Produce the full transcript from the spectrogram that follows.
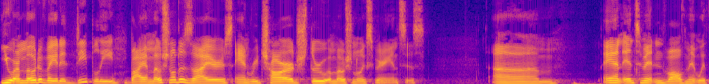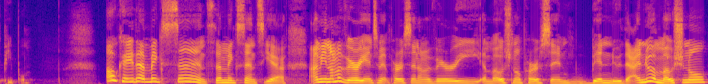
you are motivated deeply by emotional desires and recharged through emotional experiences. Um, and intimate involvement with people. Okay, that makes sense. That makes sense. Yeah. I mean, I'm a very intimate person. I'm a very emotional person. Ben knew that. I knew emotional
